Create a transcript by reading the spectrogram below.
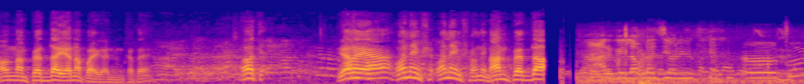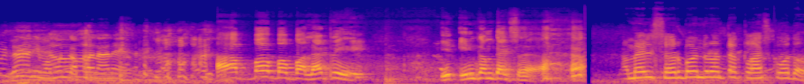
ಅವ್ನು ನನ್ನ ಪೆದ್ದ ಏನಪ್ಪ ಈಗ ನಿಮ್ ಕತೆ? ಓಕೆ ಏನಯ್ಯ? ಒಂದ್ ನಿಮಿಷ ಒಂದ್ ನಿಮಿಷ ಒಂದ್ ನಾನು ನಾನ್ ಪೆದ್ದ. ಅಬ್ಬಬ್ಬಬ್ಬ ಲ್ಯಾಟ್ರಿ. ಇನ್ಕಮ್ ಟ್ಯಾಕ್ಸ್ ಆಮೇಲೆ ಸರ್ ಬಂದ್ರು ಅಂತ ಕ್ಲಾಸ್ಗೆ ಹೋದೋ.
